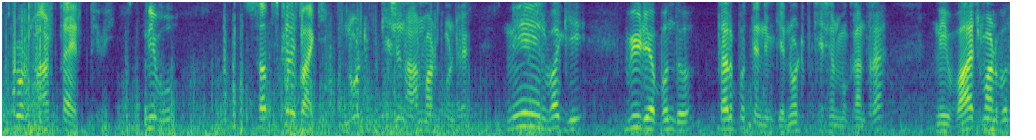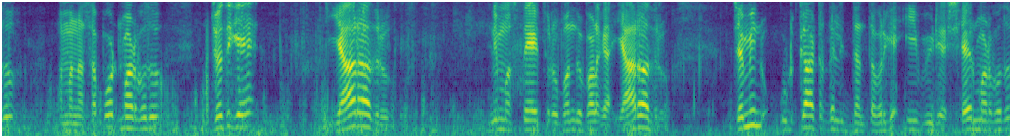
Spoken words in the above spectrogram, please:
ಅಪ್ಲೋಡ್ ಮಾಡ್ತಾ ಇರ್ತೀವಿ. ನೀವು ಸಬ್ಸ್ಕ್ರೈಬ್ ಆಗಿ ನೋಟಿಫಿಕೇಷನ್ ಆನ್ ಮಾಡಿಕೊಂಡ್ರೆ ನೇರವಾಗಿ ವಿಡಿಯೋ ಬಂದು ತಲುಪುತ್ತೆ ನಿಮಗೆ ನೋಟಿಫಿಕೇಷನ್ ಮುಖಾಂತರ. ನೀವು ವಾಚ್ ಮಾಡ್ಬೋದು, ನಮ್ಮನ್ನು ಸಪೋರ್ಟ್ ಮಾಡ್ಬೋದು. ಜೊತೆಗೆ ಯಾರಾದರೂ ನಿಮ್ಮ ಸ್ನೇಹಿತರು, ಬಂಧು, ಬಳಗ ಯಾರಾದರೂ ಜಮೀನು ಹುಡುಕಾಟದಲ್ಲಿದ್ದಂಥವ್ರಿಗೆ ಈ ವಿಡಿಯೋ ಶೇರ್ ಮಾಡ್ಬೋದು.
